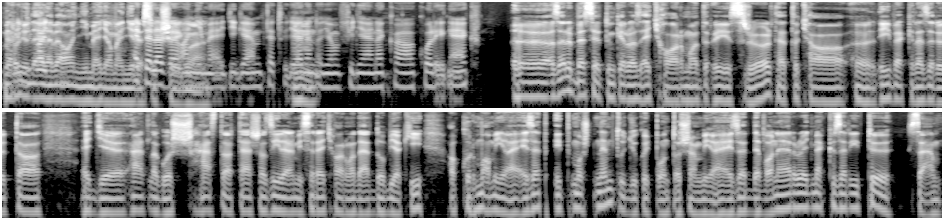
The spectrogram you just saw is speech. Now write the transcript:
Mert hogy eleve annyi megy, amennyire hát szükség eleve van. annyi megy, igen, tehát hogy hmm. erre nagyon figyelnek a kollégák. Az előbb beszéltünk erről az egyharmad részről, tehát hogyha évekkel ezelőtt a, egy átlagos háztartás az élelmiszer egyharmadát dobja ki, akkor ma mi a helyzet? Itt most nem tudjuk, hogy pontosan mi a helyzet, de van erről egy megközelítő szám?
